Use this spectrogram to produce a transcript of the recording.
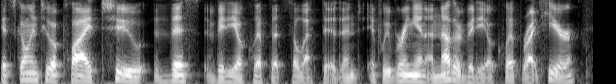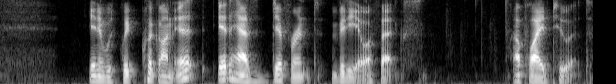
it's going to apply to this video clip that's selected. And if we bring in another video clip right here, and we click, on it, it has different video effects applied to it.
